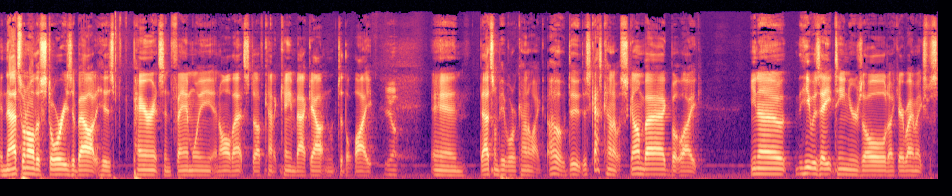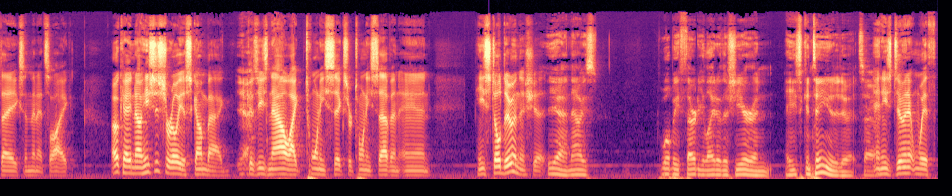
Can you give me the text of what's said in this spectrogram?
and that's when all the stories about his parents and family and all that stuff kind of came back out into the light Yep. and that's when people were kind of like oh dude this guy's kind of a scumbag but like you know he was 18 years old like everybody makes mistakes and then it's like okay no he's just really a scumbag Yeah. because he's now like 26 or 27 and he's still doing this shit Yeah. Now he's will be 30 later this year, and he's continuing to do it. So and he's doing it with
